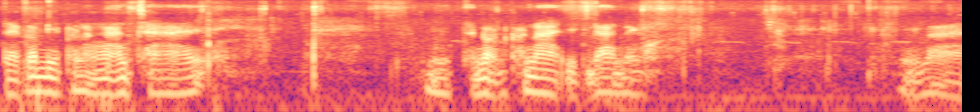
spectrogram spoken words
แต่ก็มีพลังงานใช้ มีถนนข้างหน้าอีกด้านหนึ่งมีบ้าน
